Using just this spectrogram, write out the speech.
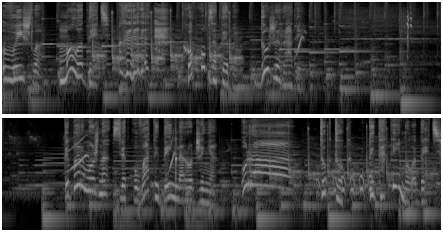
Вийшло. Молодець. Хоп-хоп за тебе. Дуже радий. Тепер можна святкувати день народження. Ура! Тук-тук, ти такий молодець.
